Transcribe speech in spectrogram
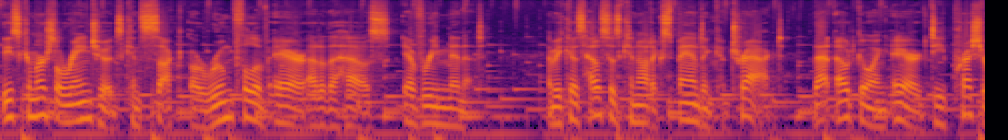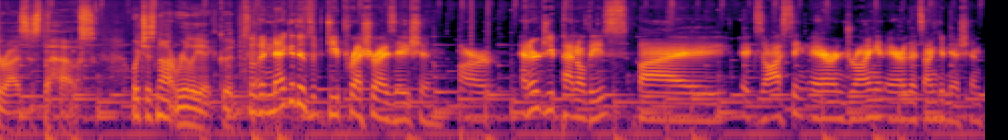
These commercial range hoods can suck a room full of air out of the house every minute. And because houses cannot expand and contract, that outgoing air depressurizes the house, which is not really a good thing. So the negatives of depressurization are energy penalties by exhausting air and drawing in air that's unconditioned,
